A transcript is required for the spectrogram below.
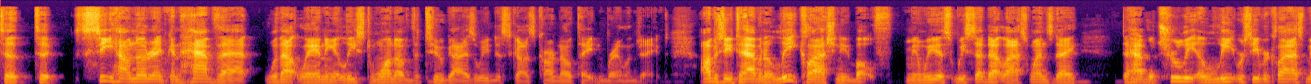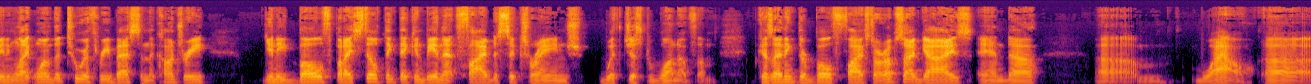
to to see how Notre Dame can have that without landing at least one of the two guys we discussed, Carnell Tate and Braylon James. Obviously, to have an elite class, you need both. I mean, we we said that last Wednesday. To have a truly elite receiver class, meaning like one of the two or three best in the country, you need both. But I still think they can be in that five to six range with just one of them because I think they're both five star upside guys. And uh, um, wow, uh,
